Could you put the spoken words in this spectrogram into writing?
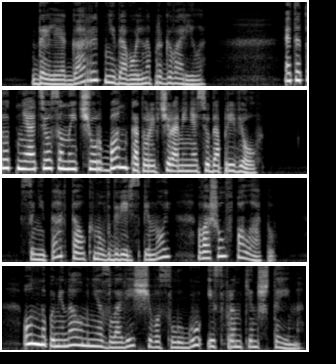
— Делия Гаррет недовольно проговорила. «Это тот неотесанный чурбан, который вчера меня сюда привел». Санитар, толкнув дверь спиной, вошел в палату. Он напоминал мне зловещего слугу из Франкенштейна.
